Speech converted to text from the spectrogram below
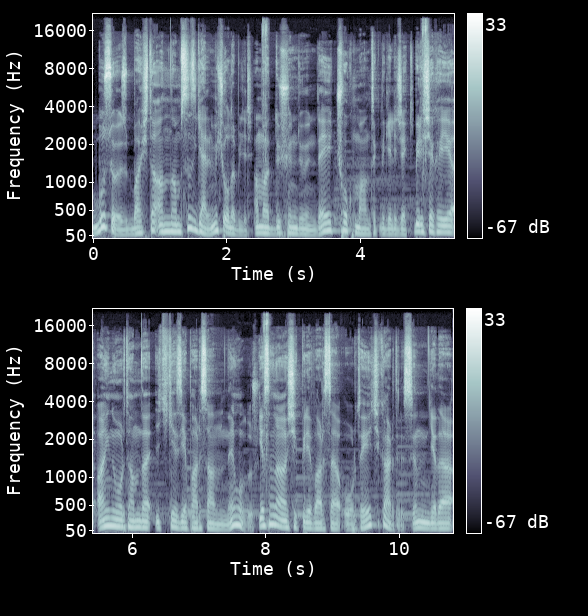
Bu söz başta anlamsız gelmiş olabilir ama düşündüğünde çok mantıklı gelecek. Bir şakayı aynı ortamda iki kez yaparsan ne olur? Ya sana aşık biri varsa ortaya çıkartırsın ya da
